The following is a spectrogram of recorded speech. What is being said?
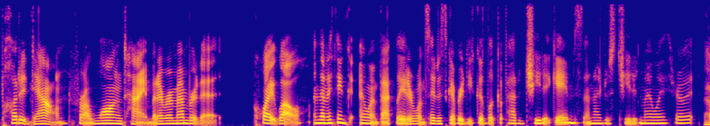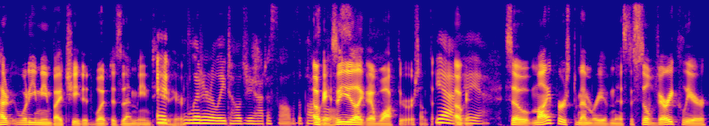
put it down for a long time. But I remembered it quite well. And then I think I went back later once I discovered you could look up how to cheat at games, and I just cheated my way through it. How? What do you mean by cheated? What does that mean to you here? literally told you how to solve the puzzles. Okay, so you like a walkthrough or something. Yeah, Okay. yeah, yeah. So my first memory of Myst is still very clear.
